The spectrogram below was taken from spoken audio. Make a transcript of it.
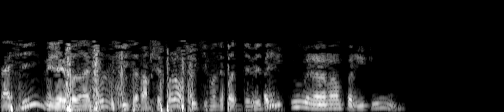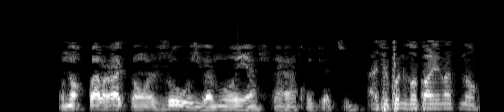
Bah si, mais j'avais pas de réponse, je me suis dit, ça marchait pas leurs trucs, ils vendaient pas de Pas DVD. du tout, non, non, pas du tout. On en reparlera quand Joe il va mourir, je ferai un truc là-dessus. Ah, tu veux pas nous en parler maintenant?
